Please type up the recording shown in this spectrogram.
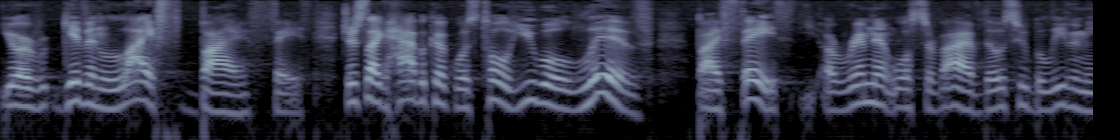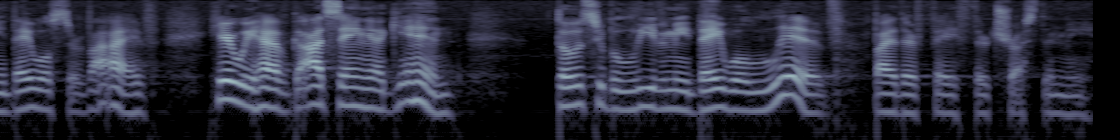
You are given life by faith. Just like Habakkuk was told, you will live by faith. A remnant will survive. Those who believe in me, they will survive. Here we have God saying again, those who believe in me, they will live by their faith, their trust in me.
